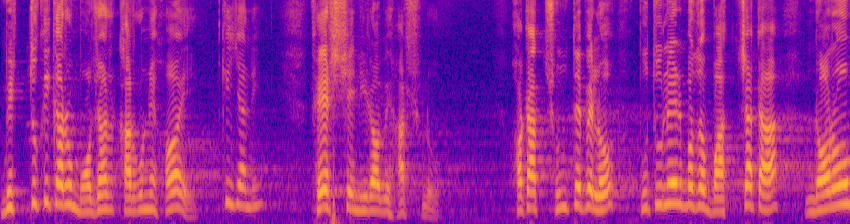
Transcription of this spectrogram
মৃত্যু কি কারও মজার কারণে হয়, কি জানি? ফের সে নীরবে হাসলো। হঠাৎ শুনতে পেল পুতুলের মতো বাচ্চাটা নরম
